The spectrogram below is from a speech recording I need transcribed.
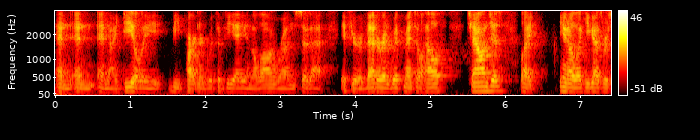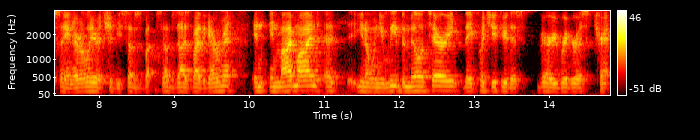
and and and ideally be partnered with the VA in the long run so that if you're a veteran with mental health challenges like you know like you guys were saying earlier it should be subsidized by the government. In in my mind uh, you know when you leave the military they put you through this very rigorous tra-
